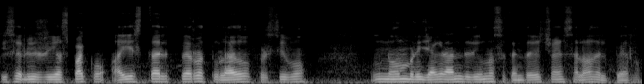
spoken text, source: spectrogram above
Dice Luis Ríos Paco, ahí está el perro a tu lado. Percibo un hombre ya grande de unos 78 años al lado del perro.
